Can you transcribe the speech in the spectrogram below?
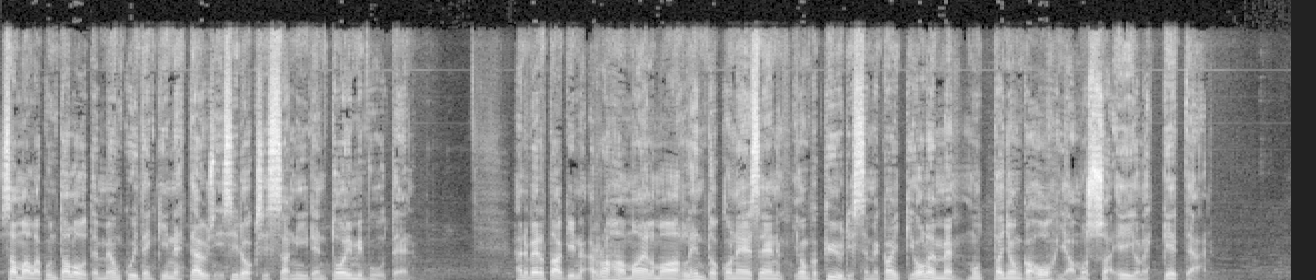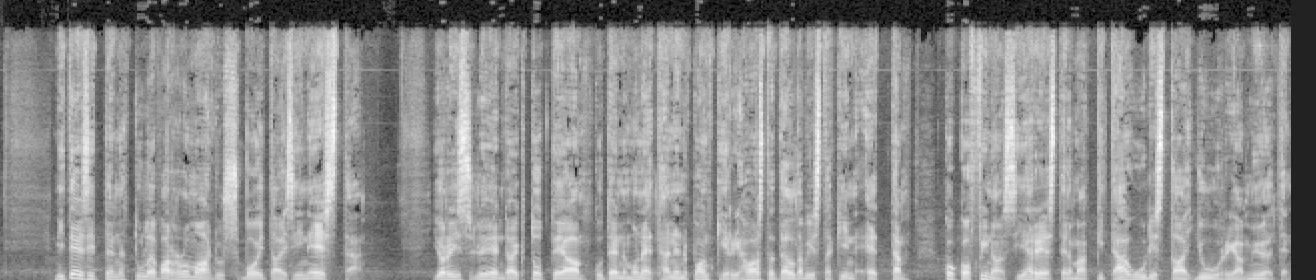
Samalla kun taloutemme on kuitenkin täysin sidoksissa niiden toimivuuteen. Hän vertaakin rahamaailmaa lentokoneeseen, jonka kyydissä me kaikki olemme, mutta jonka ohjaamossa ei ole ketään. Miten sitten tuleva romahdus voitaisiin estää? Joris Löendijk toteaa, kuten monet hänen pankkiiri haastateltavistakin, että Koko finanssijärjestelmä pitää uudistaa juuria myöten.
